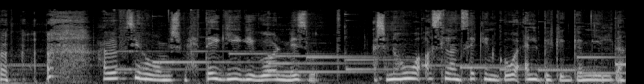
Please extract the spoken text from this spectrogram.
حبيبتي هو مش محتاج يجي جوه المزود عشان هو أصلا ساكن جوه قلبك الجميل ده.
